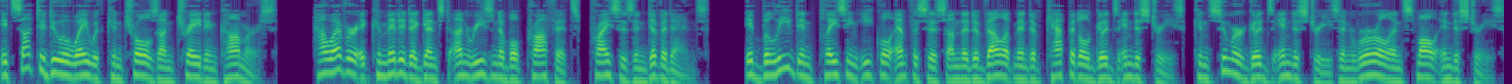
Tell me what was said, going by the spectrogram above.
It sought to do away with controls on trade and commerce. However it committed against unreasonable profits, prices and dividends. It believed in placing equal emphasis on the development of capital goods industries, consumer goods industries and rural and small industries.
